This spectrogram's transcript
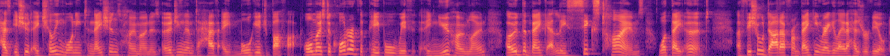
has issued a chilling warning to nation's homeowners, urging them to have a mortgage buffer. Almost a quarter of the people with a new home loan owed the bank at least six times what they earned official data from banking regulator has revealed.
